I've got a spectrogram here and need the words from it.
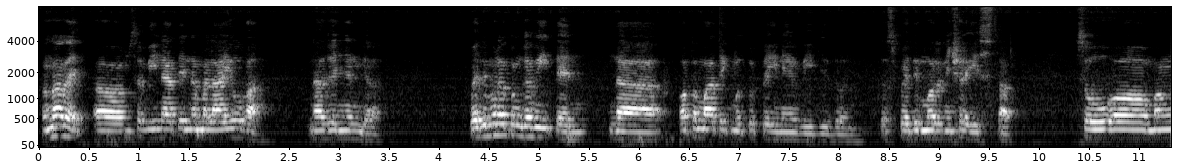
Kunwari, um, sabihin natin na malayo ka, na ganyan ka. Pwede mo na itong gamitin na automatic magpa-play na yung video doon. Tapos pwede mo rin siya i-stop. So, um, ang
